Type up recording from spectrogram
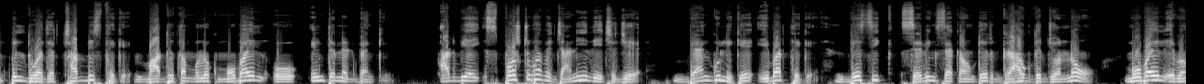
এপ্রিল দু হাজার ছাব্বিশ থেকে বাধ্যতামূলক মোবাইল ও ইন্টারনেট ব্যাংকিং। আরবিআই স্পষ্টভাবে জানিয়ে দিয়েছে যে, ব্যাংকগুলিকে এবার থেকে বেসিক সেভিংস অ্যাকাউন্টের গ্রাহকদের জন্য মোবাইল এবং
